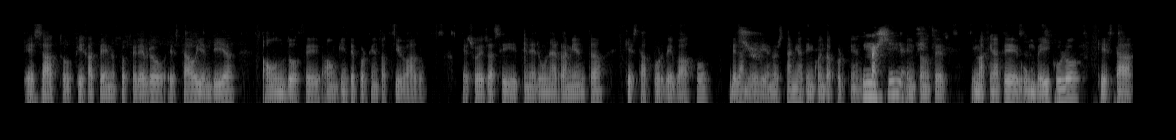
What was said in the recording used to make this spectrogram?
Exacto. Fíjate, nuestro cerebro está hoy en día a un 12, a un 15% activado. Eso es así, tener una herramienta que está por debajo de la media, no está ni al 50%. Imagínate. Entonces, imagínate un vehículo que está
